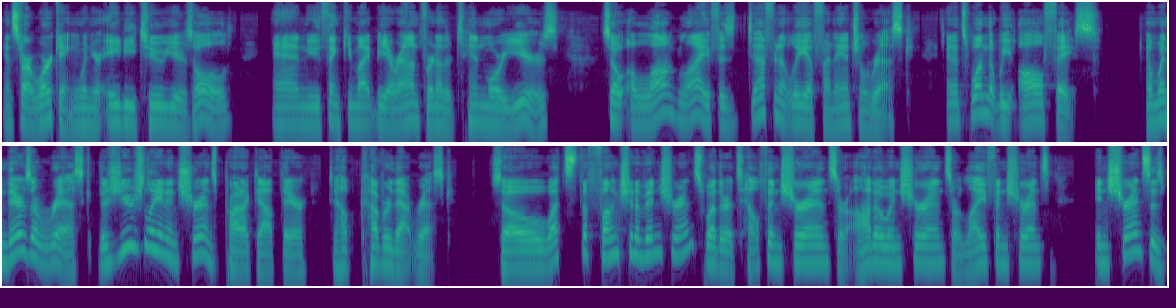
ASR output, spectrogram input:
and start working when you're 82 years old and you think you might be around for another 10 more years. So, a long life is definitely a financial risk, and it's one that we all face. And when there's a risk, there's usually an insurance product out there to help cover that risk. So, what's the function of insurance, whether it's health insurance or auto insurance or life insurance? Insurance is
